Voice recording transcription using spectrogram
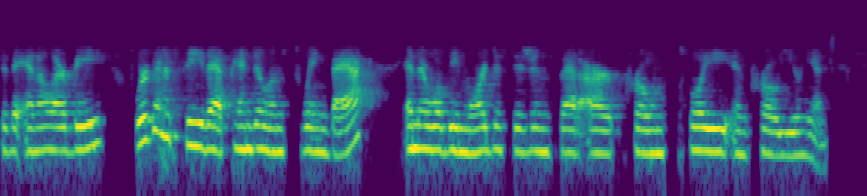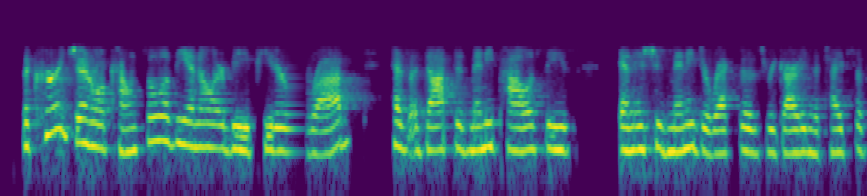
to the NLRB, we're going to see that pendulum swing back and there will be more decisions that are pro employee and pro union. The current general counsel of the NLRB, Peter Robb, has adopted many policies and issued many directives regarding the types of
